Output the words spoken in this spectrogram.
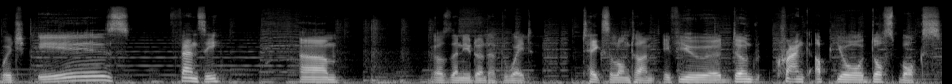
which is fancy. Um, because then you don't have to wait. Takes a long time. If you uh, don't crank up your DOSBox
